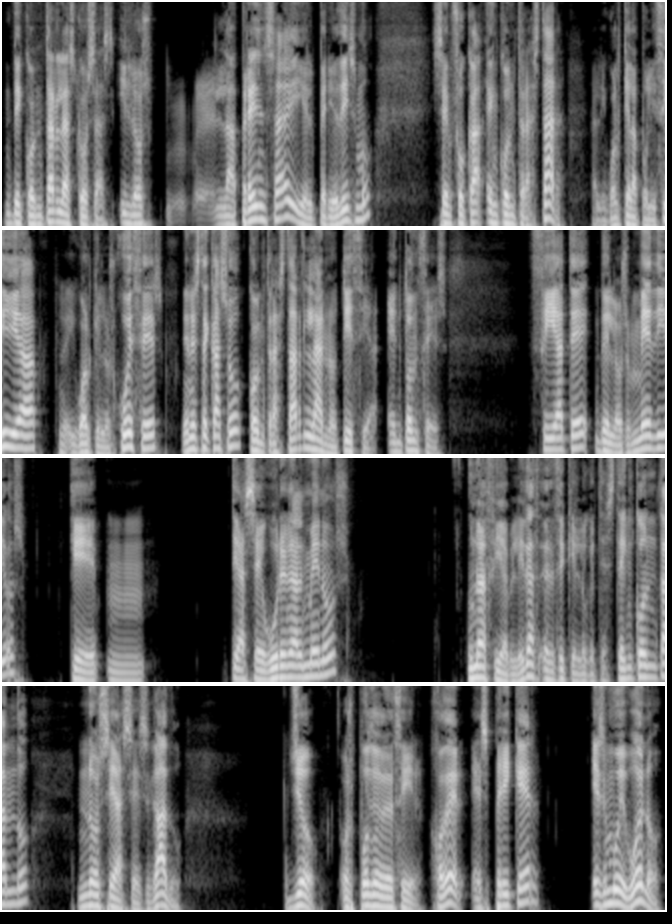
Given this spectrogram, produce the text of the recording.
de contar las cosas y los, la prensa y el periodismo se enfoca en contrastar, al igual que la policía, igual que los jueces, en este caso, contrastar la noticia. Entonces, fíjate de los medios que mm, te aseguren al menos una fiabilidad, es decir, que lo que te estén contando no sea sesgado. Yo os puedo decir, joder, Spreaker es muy bueno,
